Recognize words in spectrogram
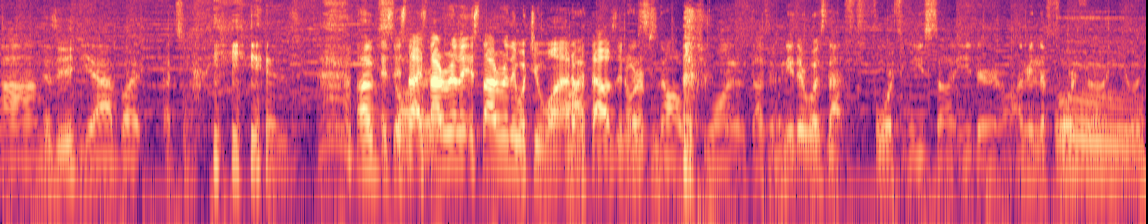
Um, Is he? Yeah, but that's all he is. I'm It's, sorry. it's not. It's not really. It's not really what you want out of a thousand That's It's not what you wanted. A thousand. Neither was that fourth Lisa either. I mean the fourth. Uh, Ewan.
